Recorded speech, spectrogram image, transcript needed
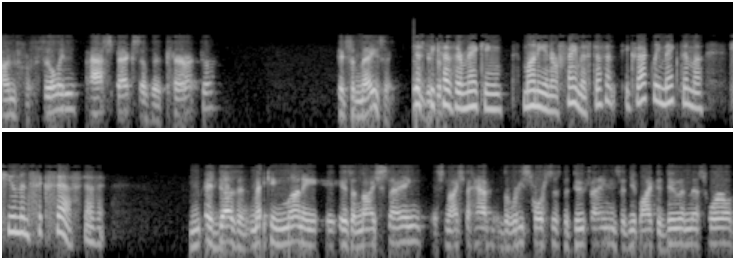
unfulfilling aspects of their character. It's amazing. Just because they're making money and are famous doesn't exactly make them a human success, does it? It doesn't. Making money is a nice thing. It's nice to have the resources to do things that you'd like to do in this world,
